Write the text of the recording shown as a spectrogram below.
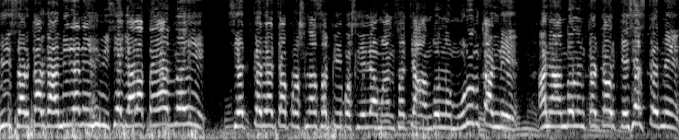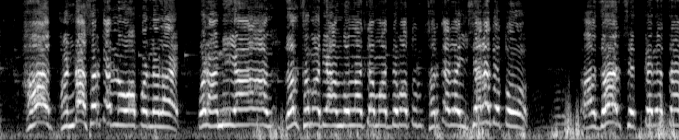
ही सरकार गांभीर्याने ही विषय घ्यायला तयार नाही. शेतकऱ्याच्या प्रश्नासाठी बसलेल्या माणसाचे आंदोलन मोडून काढणे आणि आंदोलनकर्त्यावर केसेस करणे हा फंडा सरकारनं वापरलेला आहे. पण आम्ही या जलसमाधी आंदोलनाच्या माध्यमातून सरकारला इशारा देतो. जर शेतकऱ्याचा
